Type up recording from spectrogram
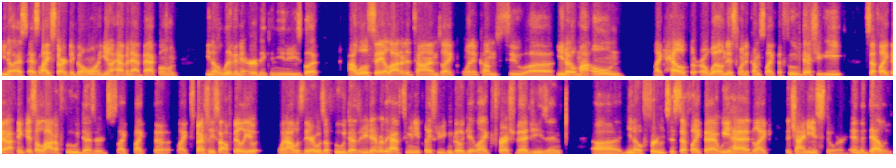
you know, as as life started to go on, you know, having that backbone, you know, living in urban communities. But I will say a lot of the times, like when it comes to uh, you know, my own like health or, or wellness, when it comes to like the food that you eat, stuff like that. I think it's a lot of food deserts, like like the like especially South Philly. When I was there, it was a food desert. You didn't really have too many places where you can go get like fresh veggies and uh, you know, fruits and stuff like that. We had like the Chinese store and the deli.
